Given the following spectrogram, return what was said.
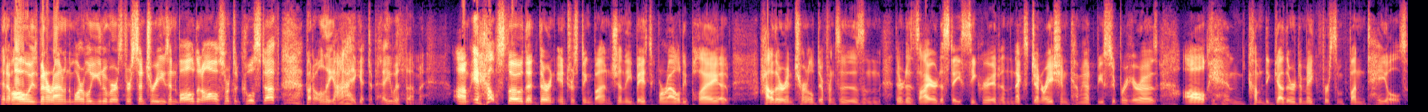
that have always been around in the Marvel Universe for centuries, involved in all sorts of cool stuff, but only I get to play with them. Um, it helps, though, that they're an interesting bunch, and the basic morality play of how their internal differences and their desire to stay secret and the next generation coming out to be superheroes all can come together to make for some fun tales.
